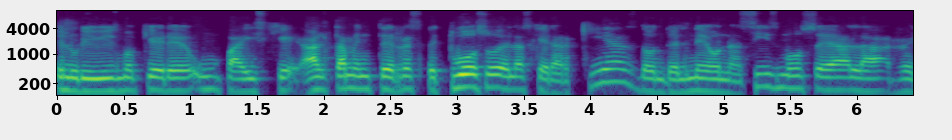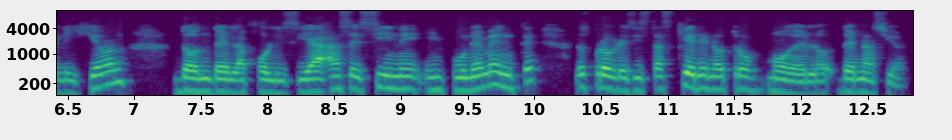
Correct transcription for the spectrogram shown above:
El uribismo quiere un país altamente respetuoso de las jerarquías, donde el neonazismo sea la religión, donde la policía asesine impunemente. Los progresistas quieren otro modelo de nación.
